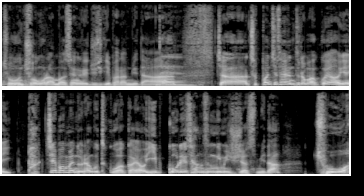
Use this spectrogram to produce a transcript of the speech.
좋은 추억으로 한번 생각해 주시기 바랍니다. 네. 자, 첫 번째 사연 들어봤고요. 예, 박재범의 노래 한 곡 듣고 갈까요? 입꼬리 상승님이 주셨습니다. 좋아.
